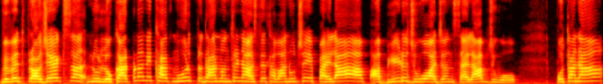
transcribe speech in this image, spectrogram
વિવિધ પ્રોજેક્ટ્સનું લોકાર્પણ અને ખાતમુહૂર્ત પ્રધાનમંત્રીના હસ્તે થવાનું છે. એ પહેલાં આપ આ ભીડ જુઓ, આ જનસેલાબ જુઓ. પોતાના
